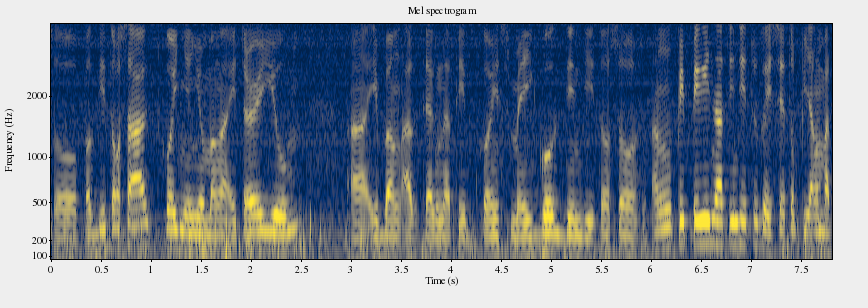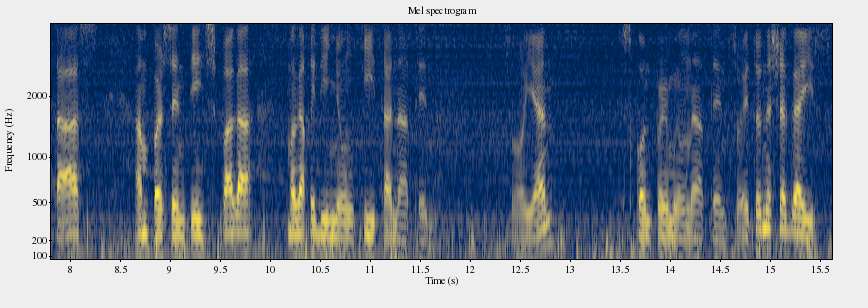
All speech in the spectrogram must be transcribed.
So, pag dito sa altcoin, yan yung mga Ethereum, ah, ibang alternative coins, may gold din dito. So, ang pipili natin dito guys, ito pinang mataas ang percentage para malaki din yung kita natin. So, yan. Just confirm lang natin. So, ito na siya guys.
